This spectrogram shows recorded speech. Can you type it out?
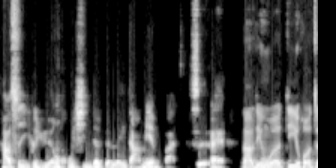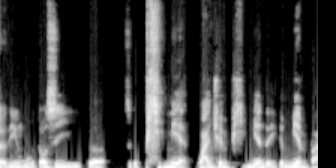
它是一个圆弧形的一个雷达面板，是哎，那零五二 D 或者零五都是一个这个平面完全平面的一个面板。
